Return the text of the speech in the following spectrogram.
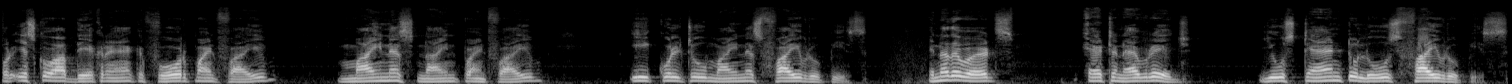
اور اس کو آپ دیکھ رہے ہیں کہ four point five minus nine point five equal to minus five rupees in other words, at an average you stand to lose five rupees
